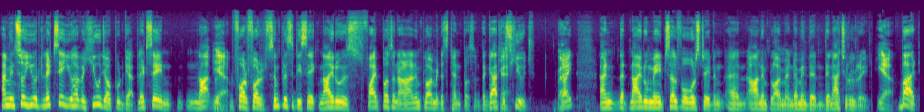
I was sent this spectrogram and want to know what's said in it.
I mean, so you let's say you have a huge output gap. Let's say not Yeah. for for simplicity's sake, Nairu is five percent and unemployment is ten percent. The gap is huge, Right. right? And that Nairu may itself overstate and, and unemployment. I mean, the, the natural rate. Yeah, But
